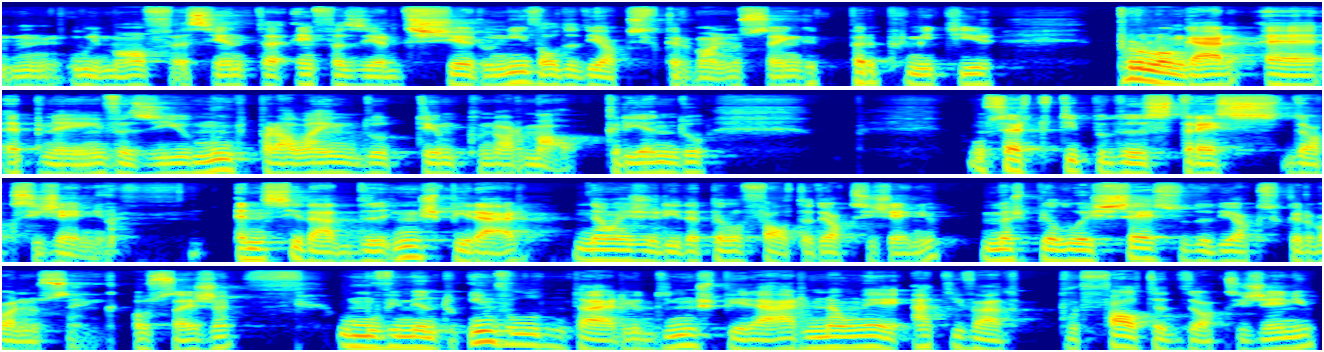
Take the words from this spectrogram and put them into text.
um, o IMOF assenta em fazer descer o nível de dióxido de carbono no sangue para permitir prolongar a apneia em vazio muito para além do tempo normal, criando um certo tipo de stress de oxigênio. A necessidade de inspirar não é gerida pela falta de oxigênio, mas pelo excesso de dióxido de carbono no sangue. Ou seja, o movimento involuntário de inspirar não é ativado por falta de oxigênio,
